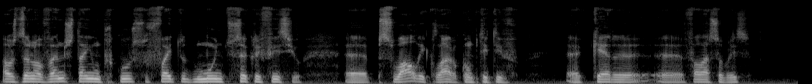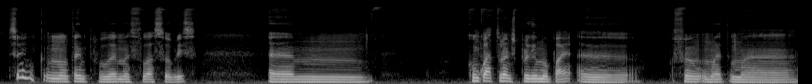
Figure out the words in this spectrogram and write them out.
Aos 19 anos tem um percurso feito de muito sacrifício pessoal e, claro, competitivo. quer falar sobre isso? Sim, não tenho problema de falar sobre isso. Um, com 4 anos perdi o meu pai. foi uma, uma,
